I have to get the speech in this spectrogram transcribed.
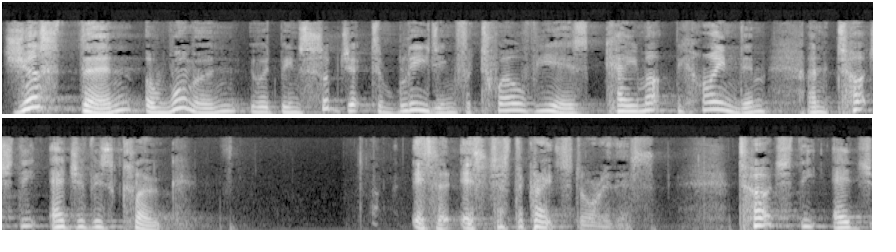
Just then, a woman who had been subject to bleeding for 12 years came up behind him and touched the edge of his cloak. It's, a, it's just a great story, this touched the edge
